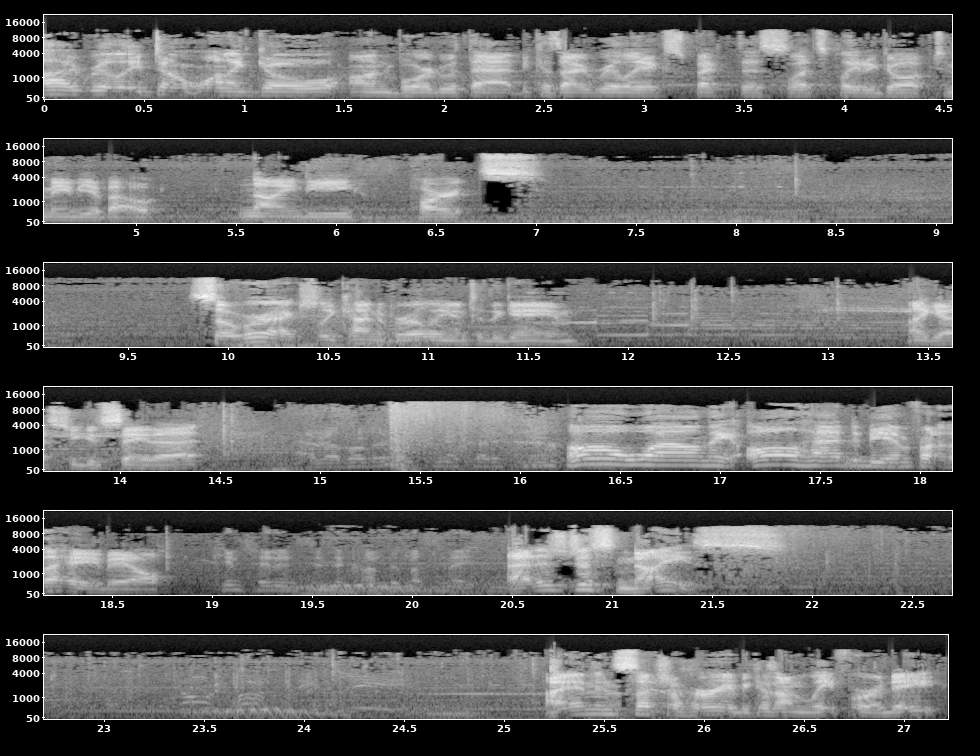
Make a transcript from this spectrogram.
I really don't want to go on board with that because I really expect this Let's Play to go up to maybe about 90 parts. So we're actually kind of early into the game. I guess you could say that. Oh wow, and they all had to be in front of the hay bale. That is just nice. I am in such a hurry because I'm late for a date.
